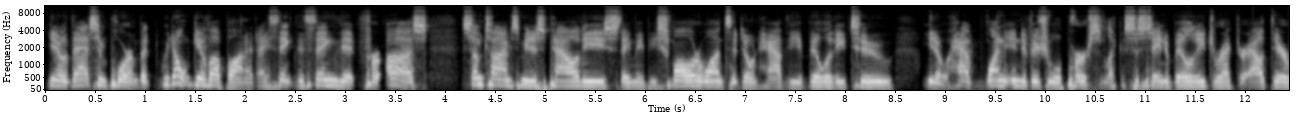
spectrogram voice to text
you know, that's important, but we don't give up on it. I think the thing that for us, sometimes municipalities they may be smaller ones that don't have the ability to you know have one individual person like a sustainability director out there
